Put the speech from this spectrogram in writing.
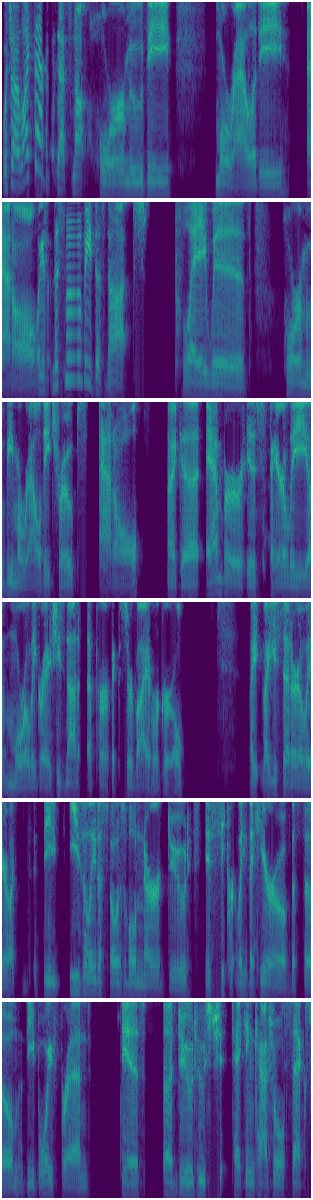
Which I like that because that's not horror movie morality at all. Like this movie does not play with horror movie morality tropes at all. Like uh, Amber is fairly morally gray. She's not a perfect survivor girl. Like like you said earlier, like the easily disposable nerd dude is secretly the hero of the film. The boyfriend is a dude who's ch- taking casual sex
